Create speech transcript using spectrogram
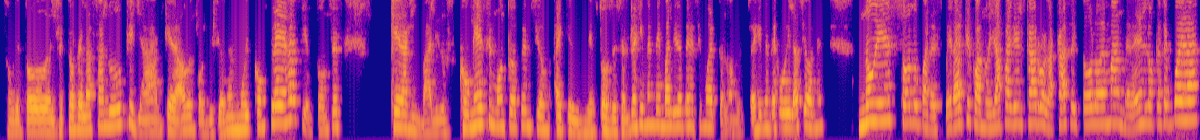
sobre todo del sector de la salud, que ya han quedado en condiciones muy complejas y entonces quedan inválidos. Con ese monto de pensión hay que vivir. Entonces, el régimen de invalidez, y muerte, el régimen de jubilaciones, no es solo para esperar que cuando ya pague el carro, la casa y todo lo demás me den lo que se pueda,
